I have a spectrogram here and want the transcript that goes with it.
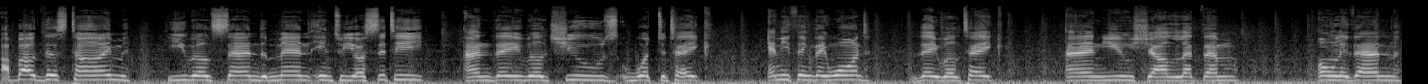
about this time, he will send men into your city and they will choose what to take. Anything they want, they will take, and you shall let them. Only then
